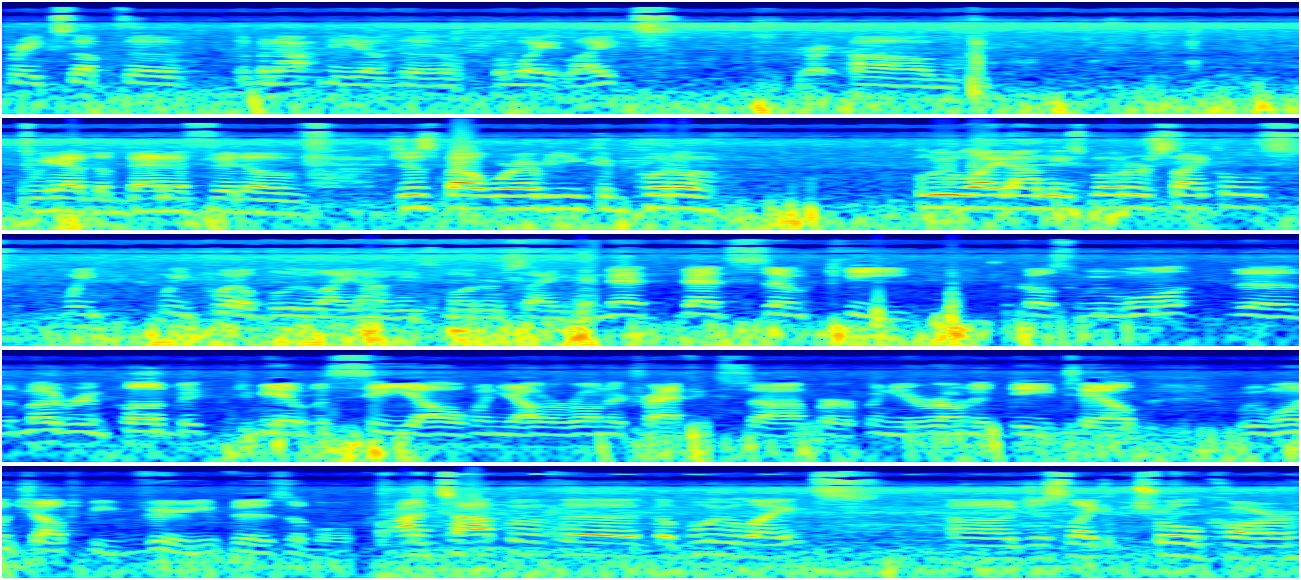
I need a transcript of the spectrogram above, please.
breaks up the, the monotony of the, the white lights. Right. Um, we have the benefit of just about wherever you could put a blue light on these motorcycles, we, we put a blue light on these motorcycles. And that that's so key because we want the, the motoring public to be able to see y'all when y'all are on a traffic stop or when you're on a detail. We want y'all to be very visible. On top of the, the blue lights, uh, just like a patrol car,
